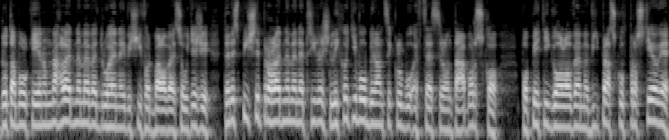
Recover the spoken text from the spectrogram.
Do tabulky jenom nahlédneme ve druhé nejvyšší fotbalové soutěži, tedy spíš si prohlédneme nepříliš lichotivou bilanci klubu FC Silon Táborsko. Po pětigólovém výprasku v Prostějově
